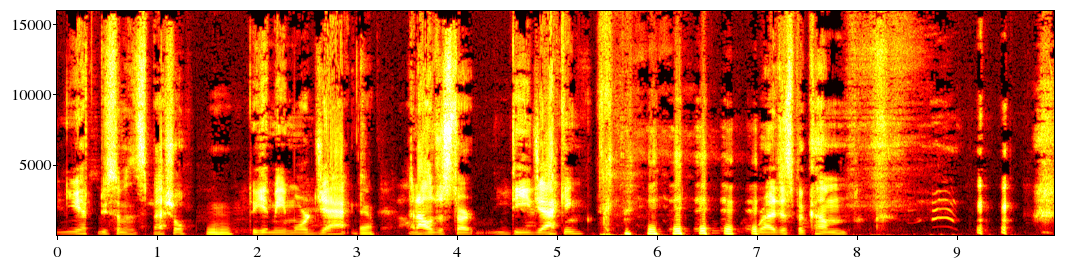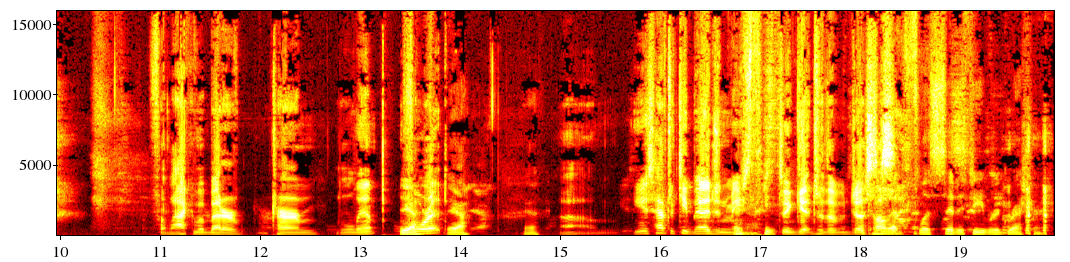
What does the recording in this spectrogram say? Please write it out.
you have to do something special Mhm. to get me more jacked. Yeah. And I'll just start de-jacking, where I just become, for lack of a better term, limp yeah, for it. Yeah, yeah. You just have to keep edging me to get to the we call that flaccidity regression.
